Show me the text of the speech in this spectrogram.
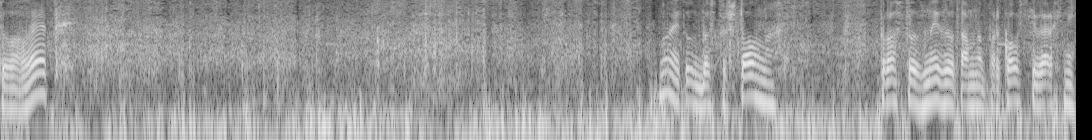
туалет. Ну і тут безкоштовно. Просто знизу там на парковці верхній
